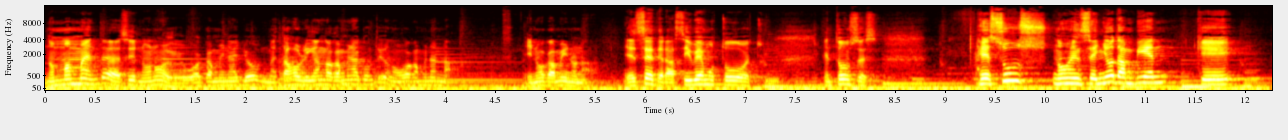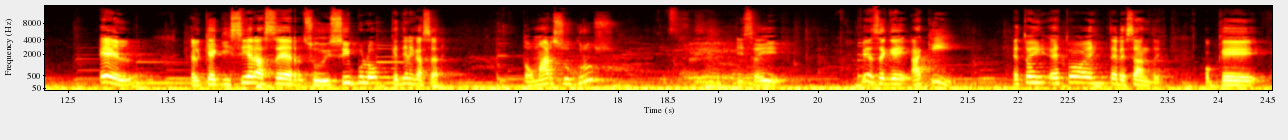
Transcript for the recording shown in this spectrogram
normalmente a decir, no, no, yo voy a caminar yo, me estás obligando a caminar contigo, no voy a caminar nada. Y no camino nada. Etcétera. Así vemos todo esto. Entonces, Jesús nos enseñó también que Él, el que quisiera ser su discípulo, ¿qué tiene que hacer? Tomar su cruz y seguir. Fíjense que aquí, esto es, esto es interesante, porque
